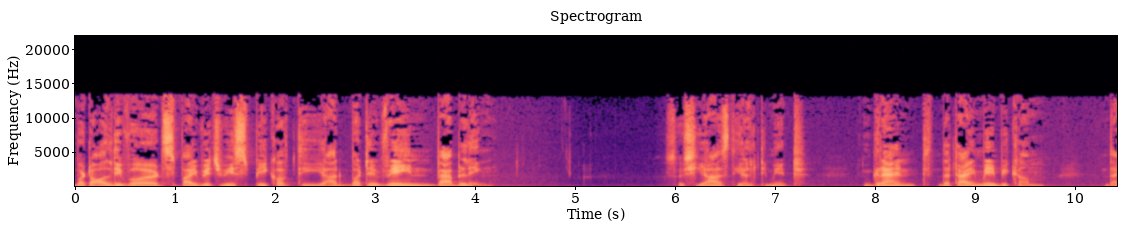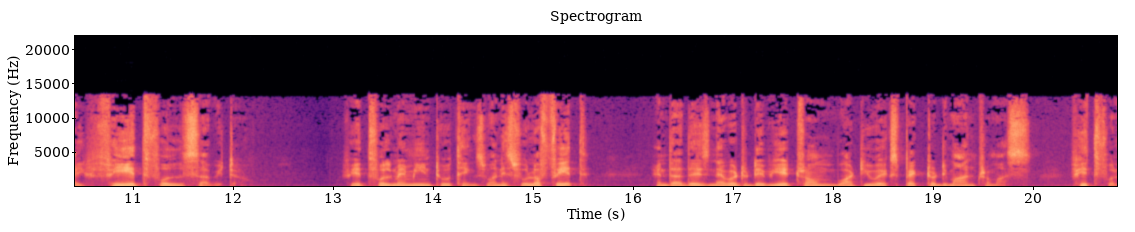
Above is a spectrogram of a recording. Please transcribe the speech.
But all the words by which we speak of thee are but a vain babbling. So she asked the ultimate grant that I may become thy faithful servitor. Faithful may mean two things one is full of faith, and the other is never to deviate from what you expect or demand from us. Faithful,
